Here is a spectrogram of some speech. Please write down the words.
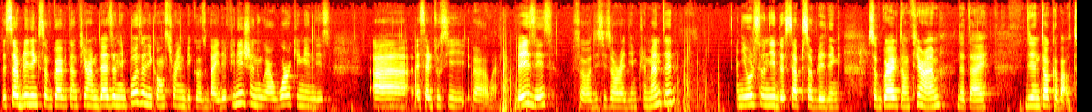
The subleading soft graviton theorem doesn't impose any constraint because by definition we are working in this SL2C uh, well, basis, so this is already implemented. And you also need the sub-subleading soft graviton theorem that I didn't talk about.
